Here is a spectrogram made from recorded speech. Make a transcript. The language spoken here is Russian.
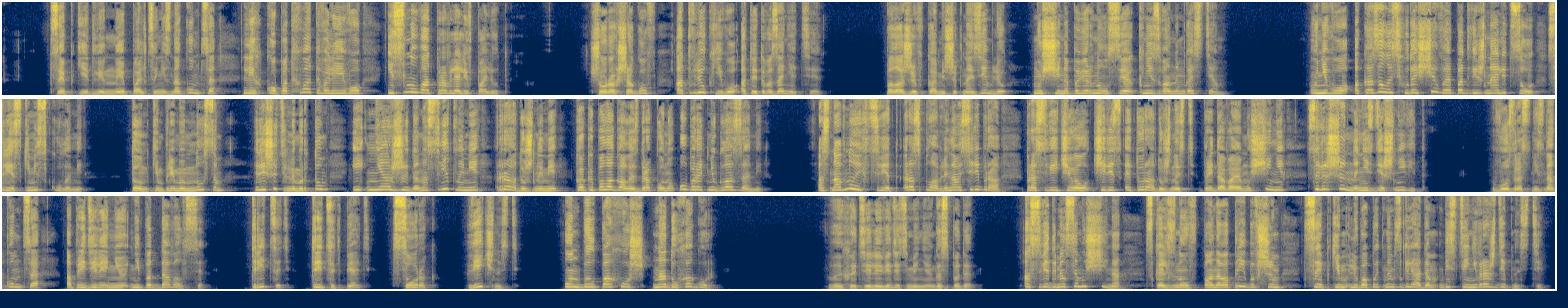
Цепкие длинные пальцы незнакомца легко подхватывали его и снова отправляли в полет. Шорох шагов отвлек его от этого занятия. Положив камешек на землю, мужчина повернулся к незваным гостям. У него оказалось худощавое подвижное лицо с резкими скулами, тонким прямым носом, решительным ртом и неожиданно светлыми, радужными, как и полагалось дракону-оборотню, глазами. Основной их цвет расплавленного серебра просвечивал через эту радужность, придавая мужчине совершенно нездешний вид. Возраст незнакомца определению не поддавался. Тридцать, тридцать пять, сорок, вечность. Он был похож на духа гор. «Вы хотели видеть меня, господа?» Осведомился мужчина, скользнув по новоприбывшим цепким любопытным взглядом без тени враждебности.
